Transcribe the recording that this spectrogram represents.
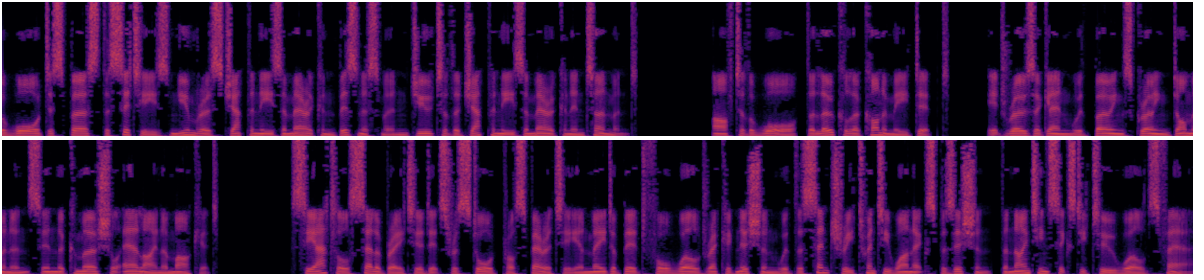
The war dispersed the city's numerous Japanese-American businessmen due to the Japanese-American internment. After the war, the local economy dipped. It rose again with Boeing's growing dominance in the commercial airliner market. Seattle celebrated its restored prosperity and made a bid for world recognition with the Century 21 Exposition, the 1962 World's Fair.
